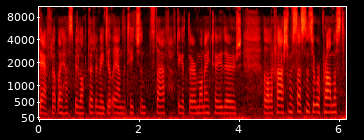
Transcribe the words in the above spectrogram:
definitely has to be looked at immediately, and the teaching staff have to get their money too. There's a lot of classroom assistants that were promised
